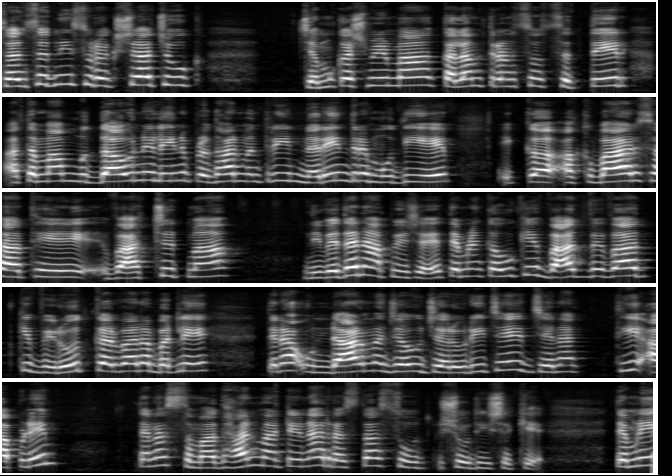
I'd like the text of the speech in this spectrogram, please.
સંસદની સુરક્ષા ચૂક જમ્મુ કાશ્મીરમાં કલમ ત્રણસો સિત્તેર આ તમામ મુદ્દાઓને લઈને પ્રધાનમંત્રી નરેન્દ્ર મોદીએ એક અખબાર સાથે વાતચીતમાં નિવેદન આપ્યું છે. તેમણે કહ્યું કે વાદ વિવાદ કે વિરોધ કરવાના બદલે તેના ઊંડાણમાં જવું જરૂરી છે, જેનાથી આપણે તેના સમાધાન માટેના રસ્તા શોધી શકીએ. તેમણે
